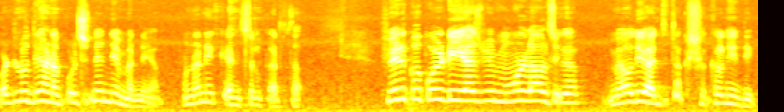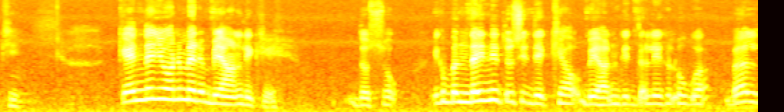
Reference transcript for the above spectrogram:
ਬਟ ਲੁਧਿਆਣਾ ਪੁਲਿਸ ਨੇ ਨਹੀਂ ਮੰਨਿਆ, ਉਹਨਾਂ ਨੇ ਕੈਨਸਲ ਕਰਤਾ। ਫਿਰ ਕੋ ਕੋਈ ਡੀਐਸਪੀ ਮੋਹਨ ਲਾਲ ਸੀਗਾ, ਮੈਂ ਉਹਦੀ ਅੱਜ ਤੱਕ ਸ਼ਕਲ ਨਹੀਂ ਦੇਖੀ। ਕਹਿੰਦੇ ਜੀ ਉਹਨੇ ਮੇਰੇ ਬਿਆਨ ਲਿਖੇ, ਦੱਸੋ। ਇੱਕ ਬੰਦਾ ਹੀ ਨਹੀਂ ਤੁਸੀਂ ਦੇਖਿਆ ਉਹ ਬਿਆਨ ਕਿੱਦਾਂ ਲਿਖ ਲਊਗਾ? ਬਲ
